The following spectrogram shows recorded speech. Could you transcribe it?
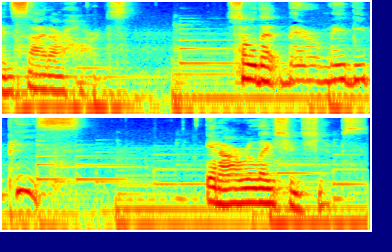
inside our hearts so that there may be peace in our relationships.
